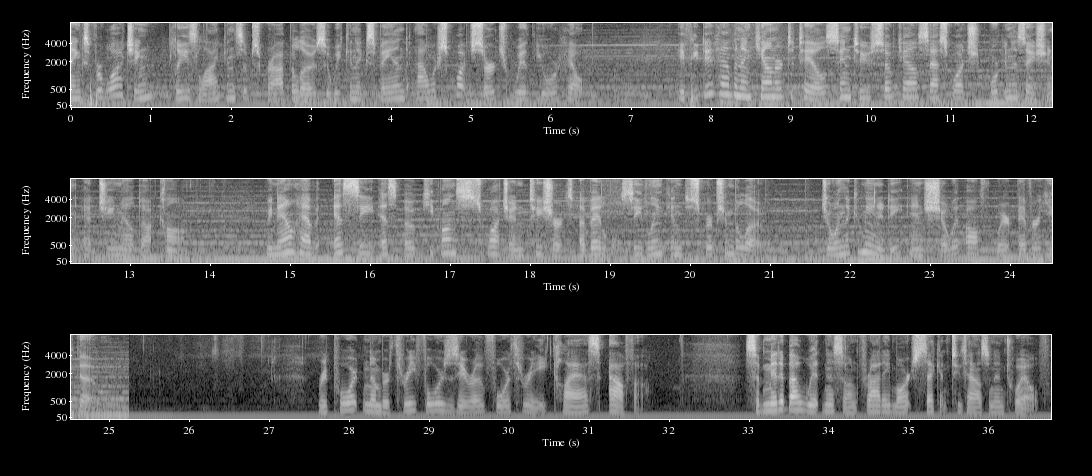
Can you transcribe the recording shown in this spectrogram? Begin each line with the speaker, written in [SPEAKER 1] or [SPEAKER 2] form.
[SPEAKER 1] Thanks for watching. Please like and subscribe below so we can expand our Squatch search with your help. If you do have an encounter to tell, send to SoCal Sasquatch Organization at gmail.com. We now have SCSO Keep On Squatchin t-shirts available. See link in description below. Join the community and show it off wherever you go. Report number 34043, Class Alpha. Submitted by witness on Friday, March 2, 2012.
